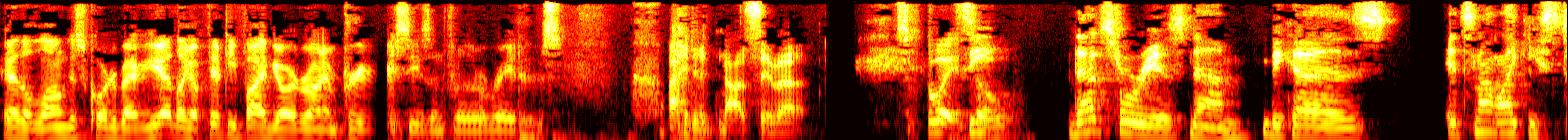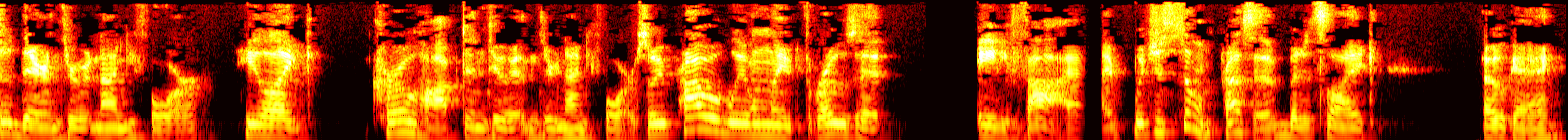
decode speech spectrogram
He had the longest quarterback. He had like a 55 yard run in preseason for the Raiders. I did not see that. So wait, See- so That story is dumb because it's not like he stood there and threw it 94. He like crow hopped into it and threw 94. So he probably only throws it 85, which is still impressive, but it's like, okay.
